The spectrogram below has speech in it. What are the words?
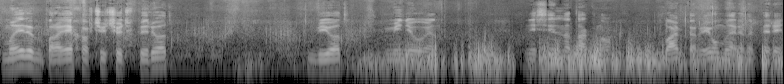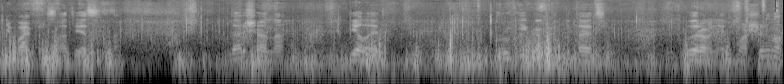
Мэрин, проехав чуть-чуть вперед, бьет минивэн. Не сильно так, но бампер и у Мэрина передний бампер, соответственно. Дальше она делает круги, как пытается выровнять машину.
